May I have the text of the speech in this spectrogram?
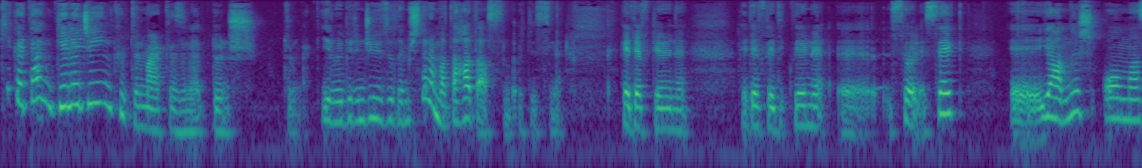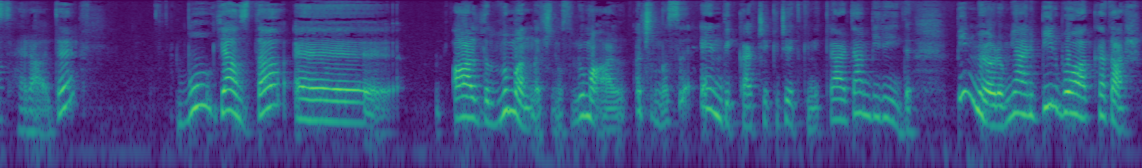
hakikaten geleceğin kültür merkezine dönüştürmek. 21. yüzyıl demişler ama daha da aslında ötesine hedeflerini hedeflediklerini e, söylesek e, yanlış olmaz herhalde. Bu yazda e, Arda Luma'nın açılması, Luma Arda'nın açılması en dikkat çekici etkinliklerden biriydi. Bilmiyorum yani Bilboğa kadar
